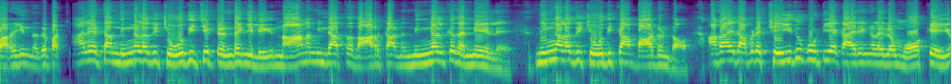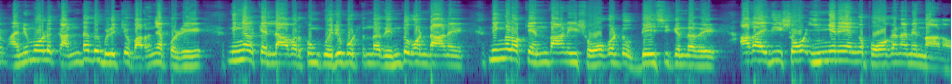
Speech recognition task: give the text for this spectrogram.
പറയുന്നത്. പക്ഷേ ആലേട്ടാ നിങ്ങളത് ചോദിച്ചിട്ടുണ്ടെങ്കിൽ നാണമില്ലാത്തത് ആർക്കാണ്? നിങ്ങൾക്ക് തന്നെയല്ലേ? നിങ്ങളത് ചോദിക്കാൻ പാടുണ്ടോ? അതായത് അവിടെ ചെയ്തു കൂട്ടിയ കാര്യങ്ങളിലും ഓക്കെയും. അനുമോൾ കണ്ടത് വിളിച്ചു പറഞ്ഞപ്പോഴേ നിങ്ങൾക്ക് എല്ലാവർക്കും കുരുപൊട്ടുന്നത് എന്തുകൊണ്ടാണ് നിങ്ങളൊക്കെ എന്താണ് ഈ ഷോ കൊണ്ട് ഉദ്ദേശിക്കുന്നത്? അതായത് ഈ ഷോ ഇങ്ങനെ അങ്ങ് പോകണമെന്നാണോ?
